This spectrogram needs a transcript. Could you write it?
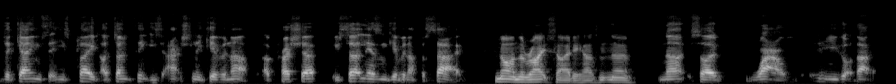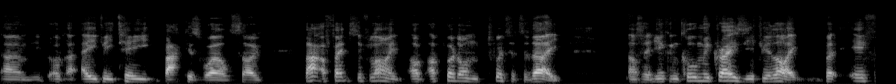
the games that he's played, I don't think he's actually given up a pressure. He certainly hasn't given up a sack. Not on the right side, he hasn't. No. No. So wow, you got that. Um, you got that AVT back as well. So that offensive line, I, I put on Twitter today. I said you can call me crazy if you like, but if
